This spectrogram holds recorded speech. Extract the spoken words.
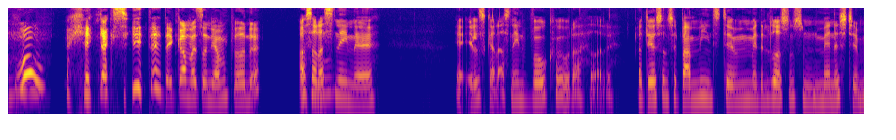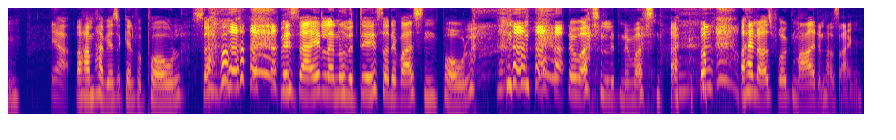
uh, jeg kan ikke engang sige det, det kommer sådan i omkvædene. Og så er der Mhm. sådan en, øh, jeg elsker, der er sådan en vocoder, hedder det. Og det er jo sådan set bare min stemme, men det lyder sådan som en mandestemme. Ja. Og ham har vi altså kaldt for Paul. Så hvis der er et eller andet ved det, så er det bare sådan Paul. det var sådan lidt nemmere at snakke. Og han har også brugt meget i den her sang.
